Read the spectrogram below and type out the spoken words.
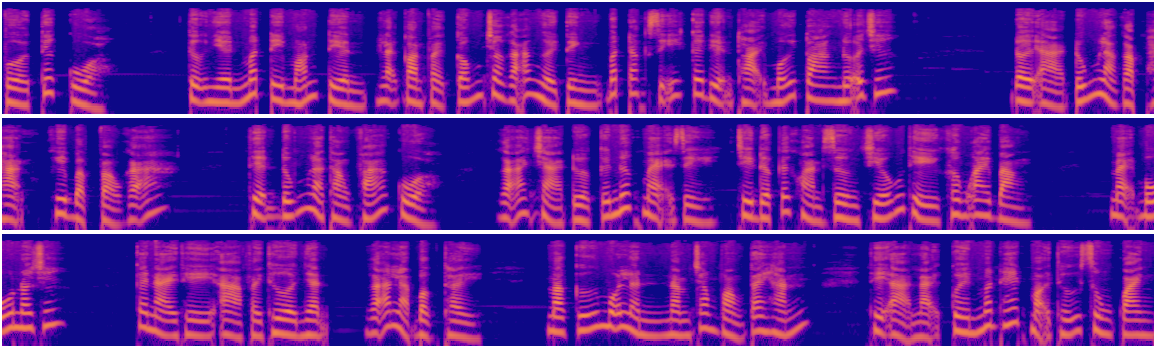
vừa tiếc của. Tự nhiên mất đi món tiền lại còn phải cống cho gã người tình bất đắc dĩ cái điện thoại mới toang nữa chứ. Đời ả đúng là gặp hạn khi bập vào gã. Thiện đúng là thằng phá của. Gã trả được cái nước mẹ gì, chỉ được cái khoản giường chiếu thì không ai bằng. Mẹ bố nói chứ. Cái này thì ả phải thừa nhận gã là bậc thầy. Mà cứ mỗi lần nằm trong vòng tay hắn thì ả lại quên mất hết mọi thứ xung quanh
